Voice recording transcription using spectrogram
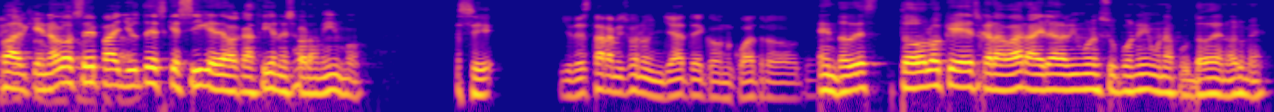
Para el que no lo sepa. Yute es que sigue de vacaciones ahora mismo. Sí. Yuta está ahora mismo en un yate con cuatro... Entonces, todo lo que es grabar a él ahora mismo le supone una putada enorme.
